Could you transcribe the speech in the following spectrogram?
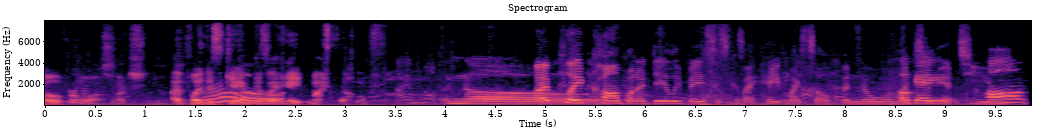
Overwatch. I play this game because I hate myself. No. I play comp on a daily basis because I hate myself and no one likes Okay, to be a team. comp.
